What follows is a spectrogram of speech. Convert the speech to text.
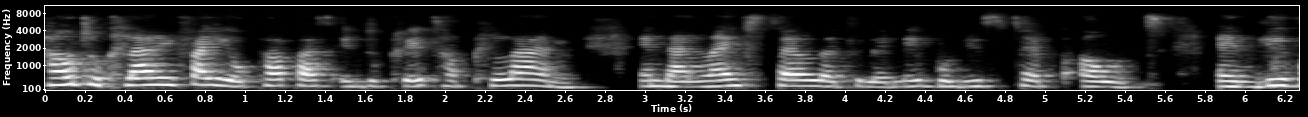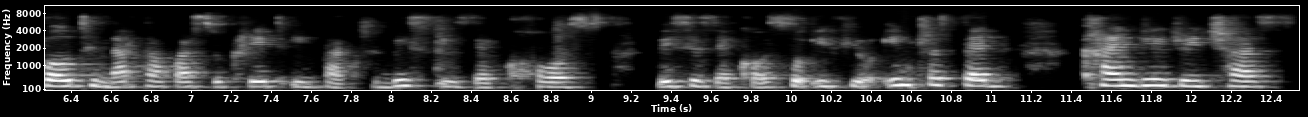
how to clarify your purpose and to create a plan and a lifestyle that will enable you step out and live out in that purpose to create impact. This is a course. This is a course. So if you're interested, kindly reach us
